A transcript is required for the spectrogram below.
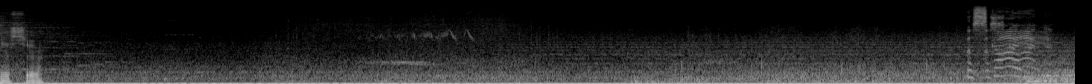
Yes, sir. The sky.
